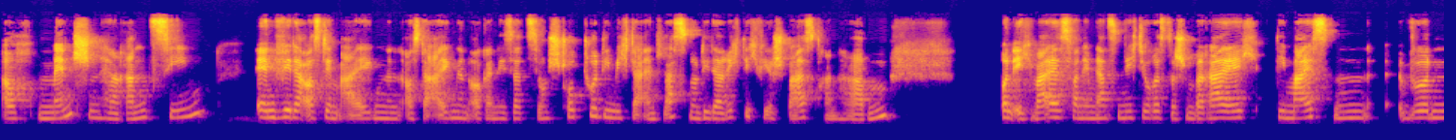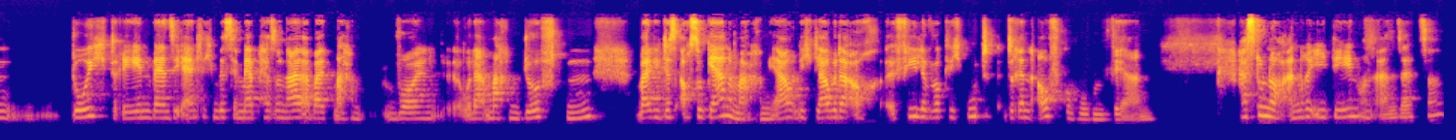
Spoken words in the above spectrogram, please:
auch Menschen heranziehen, entweder aus dem eigenen, aus der eigenen Organisationsstruktur, die mich da entlasten und die da richtig viel Spaß dran haben. Und ich weiß von dem ganzen nicht juristischen Bereich, die meisten würden durchdrehen, wenn sie endlich ein bisschen mehr Personalarbeit machen wollen oder machen dürften, weil die das auch so gerne machen, ja. Und ich glaube, da auch viele wirklich gut drin aufgehoben wären. Hast du noch andere Ideen und Ansätze?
